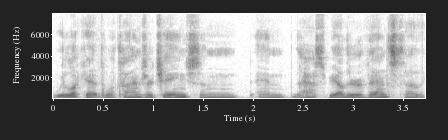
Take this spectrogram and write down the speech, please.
we look at well, times are changed, and and there has to be other events to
